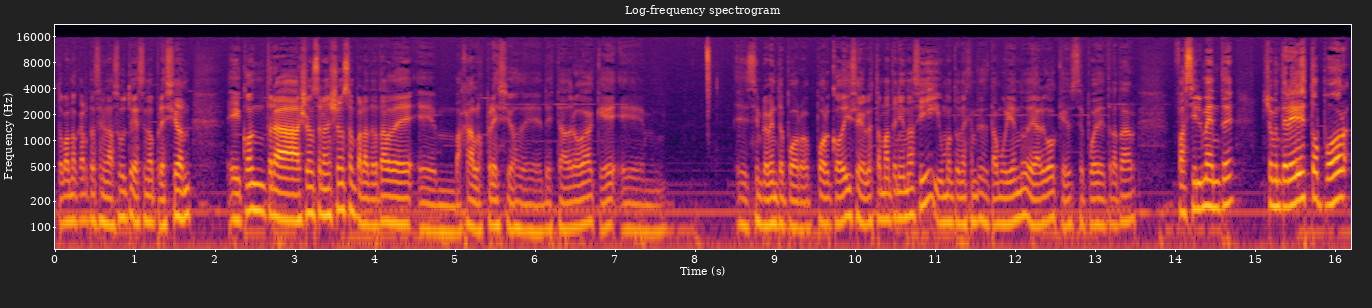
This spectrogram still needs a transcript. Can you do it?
tomando cartas en el asunto y haciendo presión eh, contra Johnson Johnson para tratar de eh, bajar los precios de, esta droga que simplemente por, por codicia que lo está manteniendo así y un montón de gente se está muriendo de algo que se puede tratar fácilmente. Yo me enteré de esto por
